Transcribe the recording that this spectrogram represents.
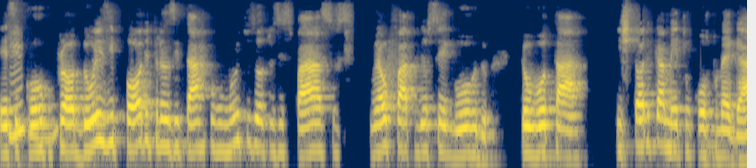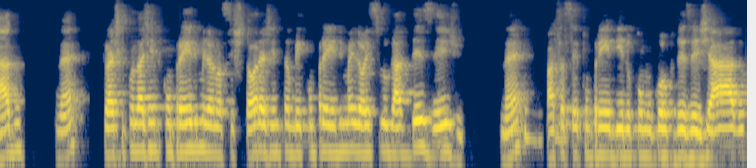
Esse uhum. corpo produz e pode transitar por muitos outros espaços. Não é o fato de eu ser gordo que eu vou estar historicamente um corpo negado, né? Eu acho que quando a gente compreende melhor nossa história, a gente também compreende melhor esse lugar de desejo, né? Passa a ser compreendido como um corpo desejado,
